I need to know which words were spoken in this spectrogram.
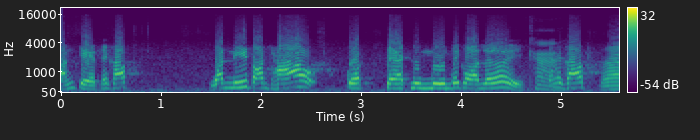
สังเกตนะครับ วันนี้ตอนเช้ากดแจกหนึ่งหมื่นไปก่อนเลยค่ะ ใช่ไหมครับอ่า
